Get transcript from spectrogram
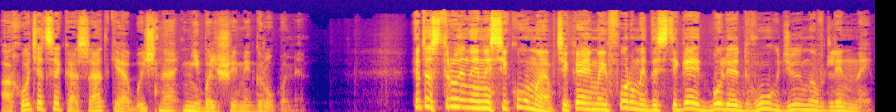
Охотятся касатки обычно небольшими группами. Это стройное насекомое обтекаемой формы достигает более двух дюймов длины.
